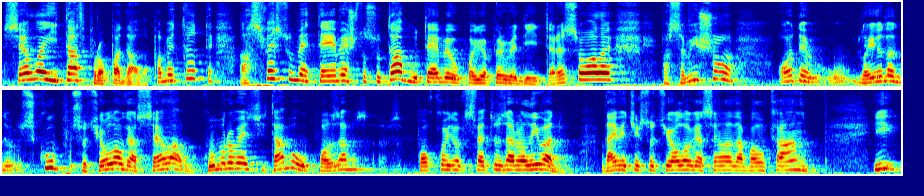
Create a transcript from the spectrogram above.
Selo je i tad propadalo. Pa me to te, a sve su me teme što su tabu teme u poljoprivredi interesovale. Pa sam išao odem na jedan skup sociologa sela u Kumrovec i tamo upoznam pokojnog Svetozara Livadu najvećeg sociologa sela na Balkanu. I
